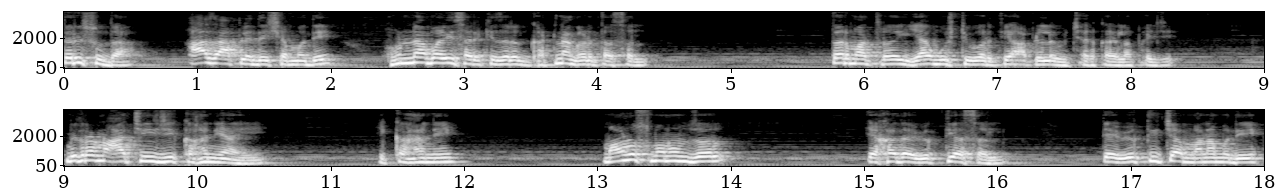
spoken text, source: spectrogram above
तरीसुद्धा आज आपल्या देशामध्ये हुंडाबळीसारखी जर घटना घडत असेल तर मात्र या गोष्टीवरती आपल्याला विचार करायला पाहिजे. मित्रांनो आजची जी कहाणी आहे ही कहाणी माणूस म्हणून जर एखादा व्यक्ती असेल त्या व्यक्तीच्या मनामध्ये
